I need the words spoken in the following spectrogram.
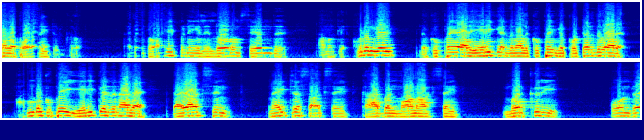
நாங்கள் போராடிட்டு இருக்கிறோம். இந்த வாய்ப்பு நீங்கள் எல்லோரும் சேர்ந்து நமக்கு கொடுங்கள். இந்த குப்பையை அதை எரிக்கிறதுனால குப்பை இங்க கொட்டுறது வேற. அந்த குப்பையை எரிக்கிறதுனால dioxin nitrous oxide carbon monoxide mercury போன்ற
